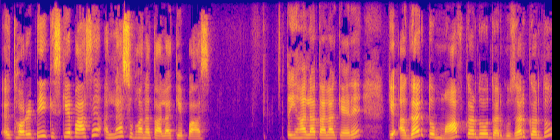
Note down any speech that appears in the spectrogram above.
اتھارٹی کس کے پاس ہے؟ اللہ سبحانہ تعالیٰ کے پاس۔ تو یہاں اللہ تعالیٰ کہہ رہے ہیں کہ اگر تم معاف کر دو، درگزر کر دو،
